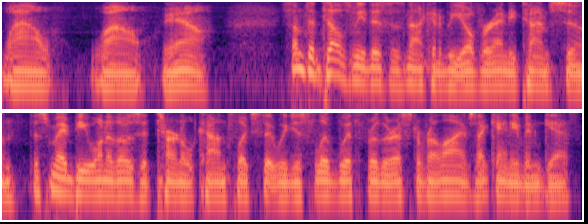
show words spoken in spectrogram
Wow. Wow. Yeah. Something tells me this is not going to be over anytime soon. This may be one of those eternal conflicts that we just live with for the rest of our lives. I can't even guess.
